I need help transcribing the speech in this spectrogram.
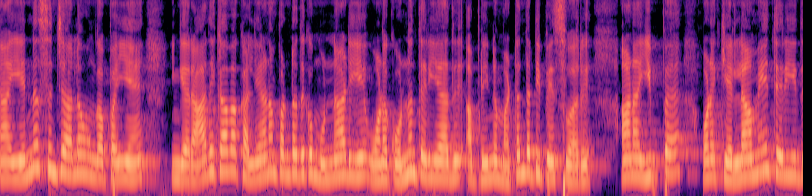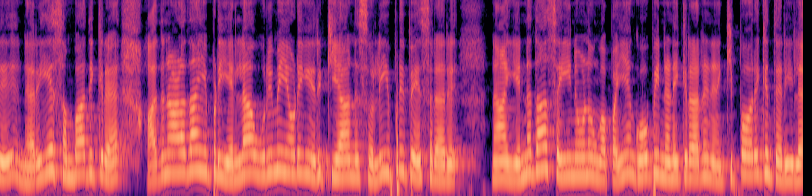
நான் என்ன செஞ்சாலும் உங்கள் பையன் இங்கே ராதிகாவை கல்யாணம் பண்ணுறதுக்கு முன்னாடியே உனக்கு ஒன்றும் தெரியாது அப்படின்னு மட்டம் தட்டி பேசுவார். ஆனால் இப்போ உனக்கு எல்லாமே தெரியுது நிறைய சம்பாதிக்கிற அதனால தான் இப்படி எல்லா உரிமையோடையும் இருக்கியான்னு சொல்லி இப்படி பேசுகிறாரு நான் என்ன தான் செய்யணும்னு உங்கள் பையன் கோபி நினைக்கிறாருன்னு எனக்கு இப்போ வரைக்கும் தெரியல.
